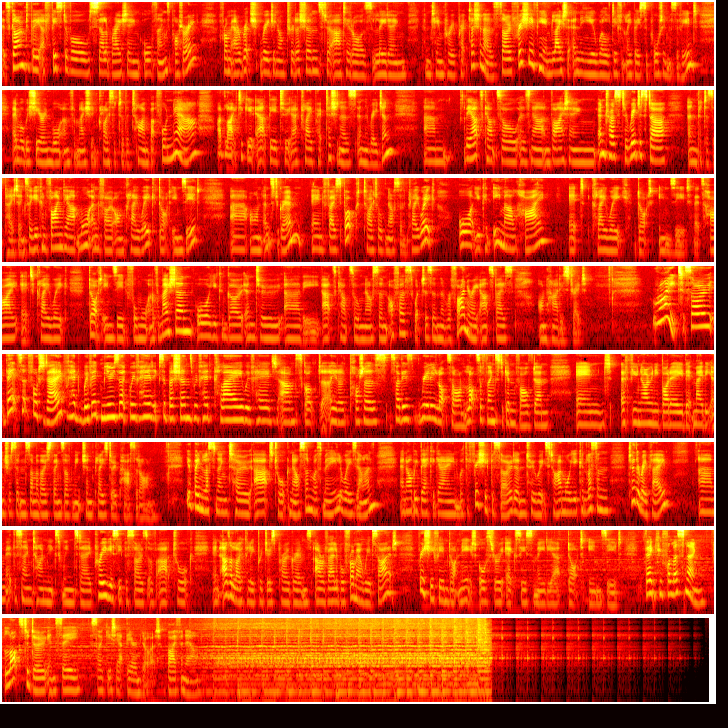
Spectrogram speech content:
It's going to be a festival celebrating all things pottery, from our rich regional traditions to Aotearoa's leading contemporary practitioners. So, Fresh FM later in the year will definitely be supporting this event and we'll be sharing more information closer to the time. But for now, I'd like to get out there to our clay practitioners in the region. Um, the Arts Council is now inviting interest to register in participating. So you can find out more info on clayweek.nz uh, on Instagram and Facebook, titled Nelson Clay Week, or you can email hi at clayweek.nz. That's hi at clayweek.nz for more information, or you can go into uh, the Arts Council Nelson office, which is in the Refinery Art Space on Hardy Street. Right, so that's it for today. We've had we've had music, we've had exhibitions, we've had clay, we've had um, sculpt, uh, you know, potters. So there's really lots on, lots of things to get involved in. And if you know anybody that may be interested in some of those things I've mentioned, please do pass it on. You've been listening to Art Talk Nelson with me, Louise Allen, and I'll be back again with a fresh episode in two weeks' time, or you can listen to the replay um, at the same time next Wednesday. Previous episodes of Art Talk and other locally produced programs are available from our website, freshfm.net, or through accessmedia.nz. Thank you for listening. Lots to do and see, so get out there and do it. Bye for now.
